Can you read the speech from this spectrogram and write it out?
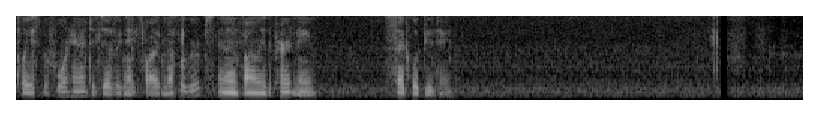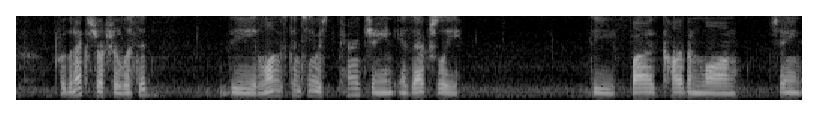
placed beforehand to designate five methyl groups, and then finally the parent name, cyclobutane. For the next structure listed, the longest continuous parent chain is actually the 5 carbon long chain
